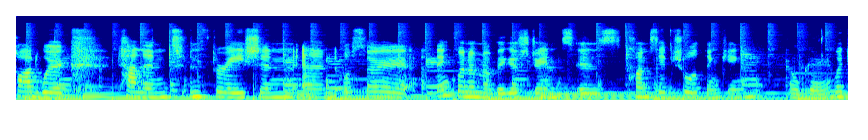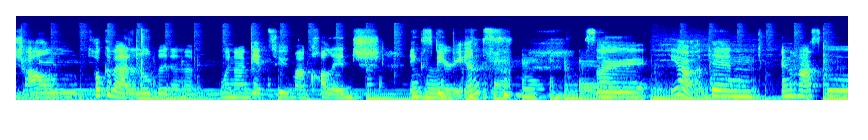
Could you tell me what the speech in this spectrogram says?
hard work, talent, inspiration, and also I think one of my biggest strengths is conceptual thinking, Okay. which I'll talk about a little bit in a, when I get to my college mm-hmm. experience. so yeah, then in high school,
